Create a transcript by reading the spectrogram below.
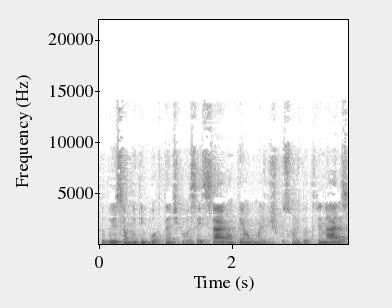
Tudo isso é muito importante que vocês saibam, tem algumas discussões doutrinárias,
